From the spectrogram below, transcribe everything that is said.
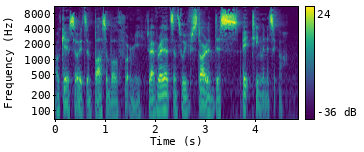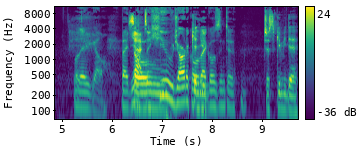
Okay, so it's impossible for me to have read it since we've started this 18 minutes ago. Well, there you go. But yeah, it's a huge article that goes into. Just give me the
